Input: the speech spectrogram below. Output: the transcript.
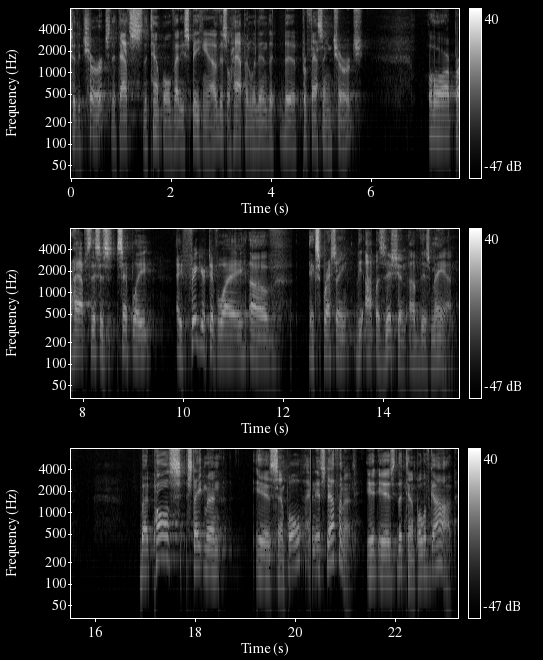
to the church, that that's the temple that he's speaking of. This will happen within the, the professing church. Or perhaps this is simply a figurative way of expressing the opposition of this man. But Paul's statement is simple and it's definite. It is the temple of God.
